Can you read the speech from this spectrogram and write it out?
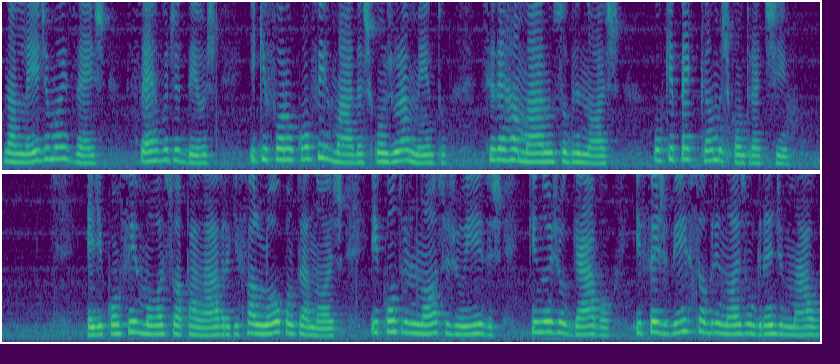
na lei de Moisés, servo de Deus, e que foram confirmadas com juramento, se derramaram sobre nós porque pecamos contra ti. Ele confirmou a sua palavra que falou contra nós e contra os nossos juízes que nos julgavam e fez vir sobre nós um grande mal.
